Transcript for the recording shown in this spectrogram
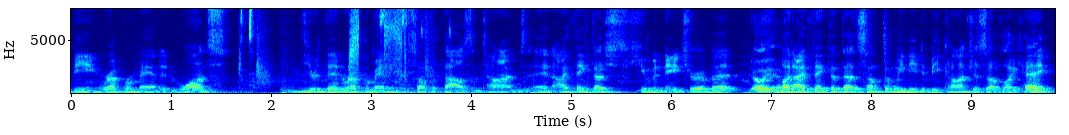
being reprimanded once you're then reprimanding yourself a thousand times and i think that's human nature a bit Oh yeah. but I think that that's something we need to be conscious of. Like, hey,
